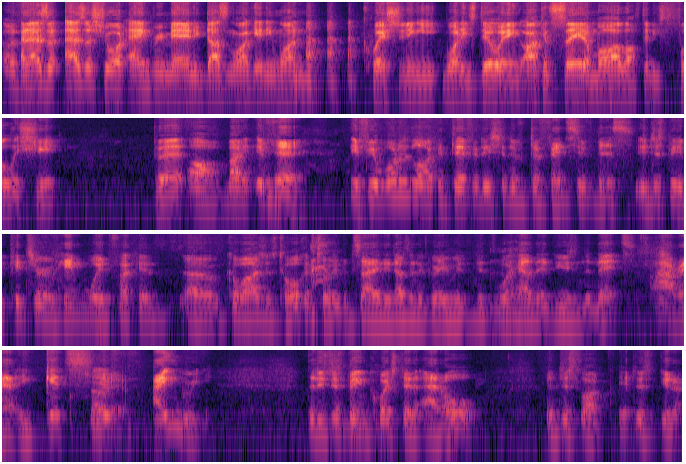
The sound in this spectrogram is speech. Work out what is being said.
And as a, as a short, angry man who doesn't like anyone questioning he, what he's doing, I can see it a mile off that he's full of shit. But Oh, mate, if yeah, if you wanted like a definition of defensiveness, it'd just be a picture of him when fucking uh, Khawaja's talking to him and saying he doesn't agree with th- wh- how they're using the nets. Far out. He gets so Yeah. angry that he's just being questioned at all. And just like, Yeah. just, you know,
